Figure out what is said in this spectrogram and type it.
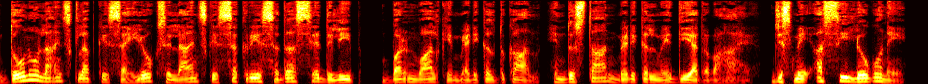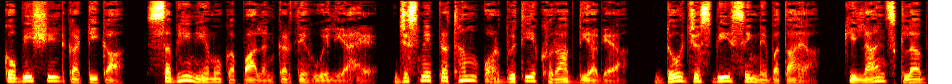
दोनों लायंस क्लब के सहयोग से लायंस के सक्रिय सदस्य दिलीप बर्नवाल के मेडिकल दुकान हिंदुस्तान मेडिकल में दिया रहा है, जिसमें 80 लोगों ने कोविशील्ड का टीका सभी नियमों का पालन करते हुए लिया है, जिसमें प्रथम और द्वितीय खुराक दिया गया। दो जसबीर सिंह ने बताया कि लायंस क्लब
